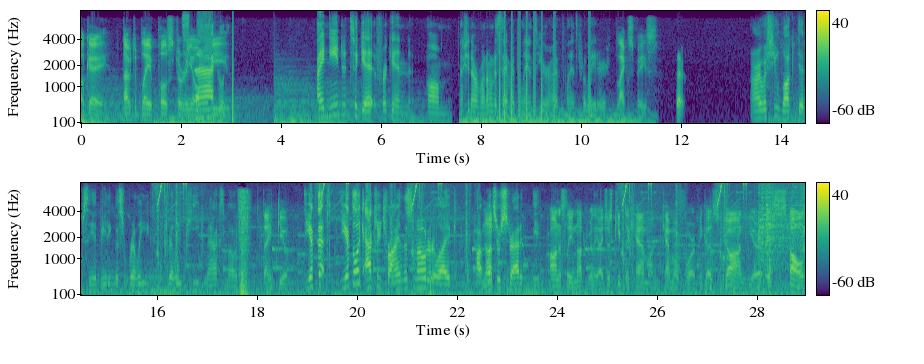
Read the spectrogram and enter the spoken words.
Okay, time to play Postoronnim Exactly. V. I need to get frickin' um. Actually, never mind. I'm gonna say my plans here. I have plans for later. Black space. I wish you luck, Dipsy, in beating this really, really peak max mode. Thank you. do you have to? Do you have to like actually try in this mode, or like, how, Not- what's your strategy? Honestly, not really. I just keep the cam on camera 4 because John here is stalled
